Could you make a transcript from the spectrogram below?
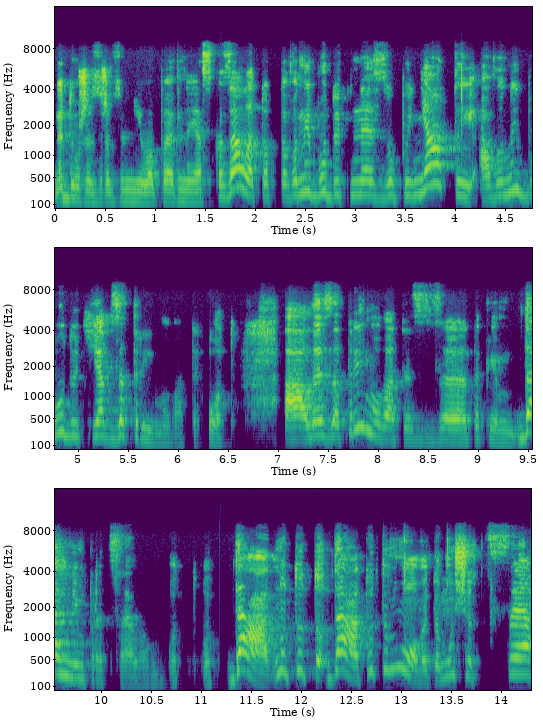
Не дуже зрозуміло, певно, я сказала. Тобто вони будуть не зупиняти, а вони будуть як затримувати. От. Але затримувати з е, таким дальнім прицелом. От, от. Да, ну тут, да, тут і мови, тому що це.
